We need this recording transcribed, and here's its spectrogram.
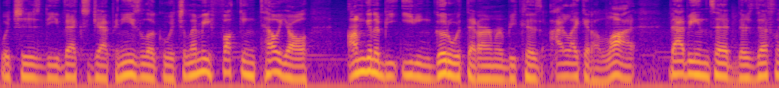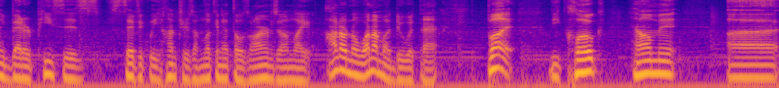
which is the Vex Japanese look, which let me fucking tell y'all, I'm gonna be eating good with that armor because I like it a lot. That being said, there's definitely better pieces, specifically hunters. I'm looking at those arms and I'm like, I don't know what I'm gonna do with that. But the cloak, helmet, uh,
